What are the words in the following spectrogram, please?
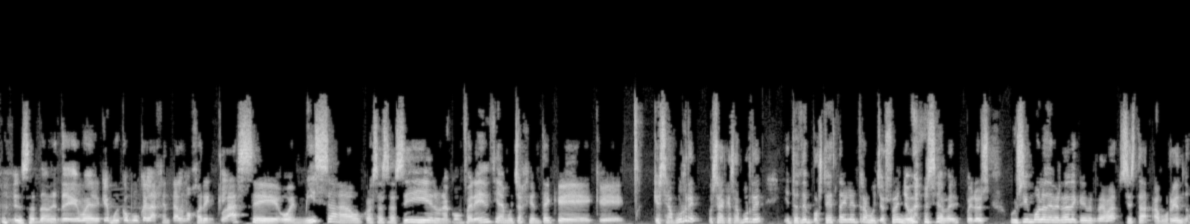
Exactamente, bueno, que es muy común que la gente a lo mejor en clase o en misa o cosas así, en una conferencia, hay mucha gente que, que, que se aburre, o sea, que se aburre y entonces bosteza y le entra mucho sueño, o sea, pero es un símbolo de verdad de que de verdad se está aburriendo.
